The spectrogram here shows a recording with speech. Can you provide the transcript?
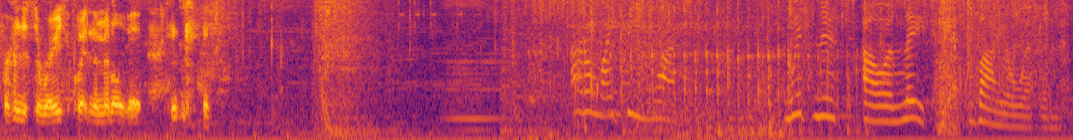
for him just to rage quit in the middle of it. I don't like being watched. Witness our latest bioweapon.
